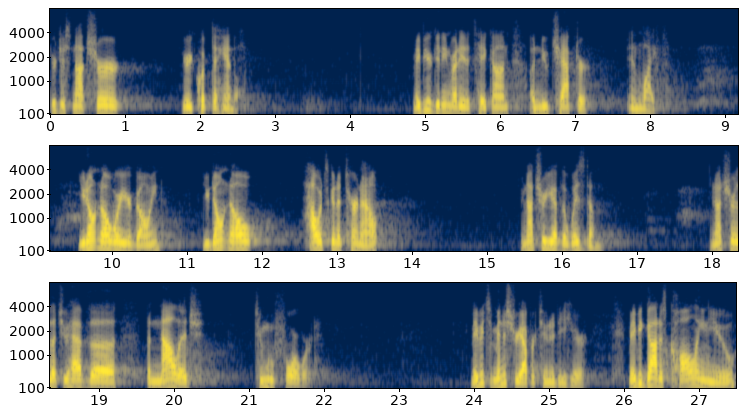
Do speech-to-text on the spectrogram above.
you're just not sure you're equipped to handle. Maybe you're getting ready to take on a new chapter in life. You don't know where you're going, you don't know how it's going to turn out. You're not sure you have the wisdom. You're not sure that you have the, the knowledge to move forward. Maybe it's a ministry opportunity here. Maybe God is calling you,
